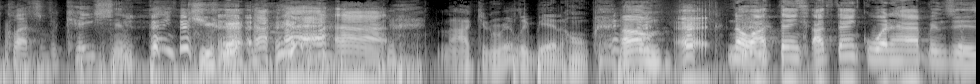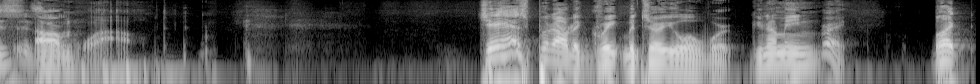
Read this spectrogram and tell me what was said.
the classification. Thank you. now I can really be at home. Um, no, I think I think what happens is um, wow. Jay has put out a great material of work. You know what I mean? Right. But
